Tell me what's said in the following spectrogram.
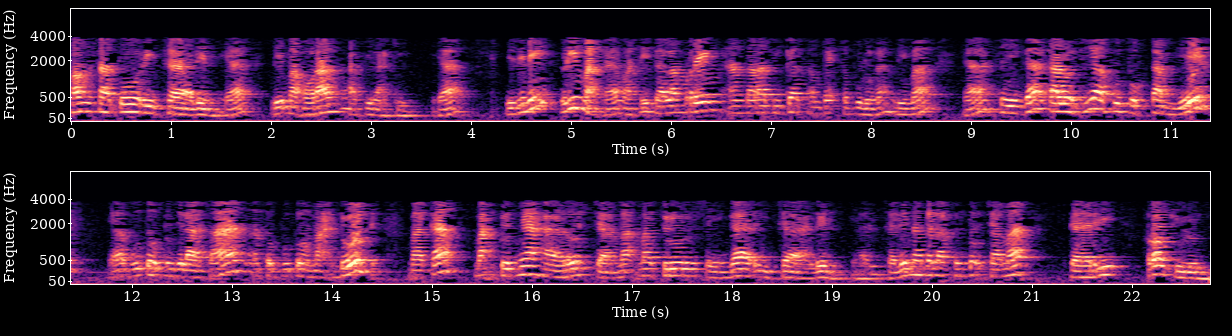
satu rijalin ya lima orang laki-laki ya di sini 5 ya, masih dalam ring antara 3 sampai 10 kan? 5 ya. Sehingga kalau dia butuh tamyiz ya butuh penjelasan atau butuh makdud maka makdudnya harus jamak majrur sehingga rijalin. Ya, rijalin adalah bentuk jamak dari rojulun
